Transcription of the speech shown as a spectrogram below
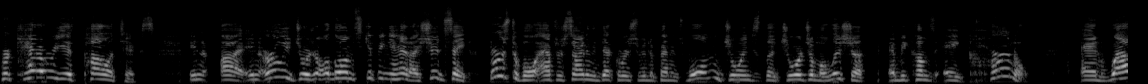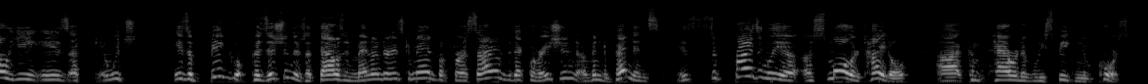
precarious politics in uh, in early Georgia. Although I'm skipping ahead, I should say first of all, after signing the Declaration of Independence, Walton joins the Georgia militia and becomes a colonel. And while he is a which is a big position, there's a thousand men under his command, but for a signer of the Declaration of Independence is surprisingly a, a smaller title. Uh, comparatively speaking, of course.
